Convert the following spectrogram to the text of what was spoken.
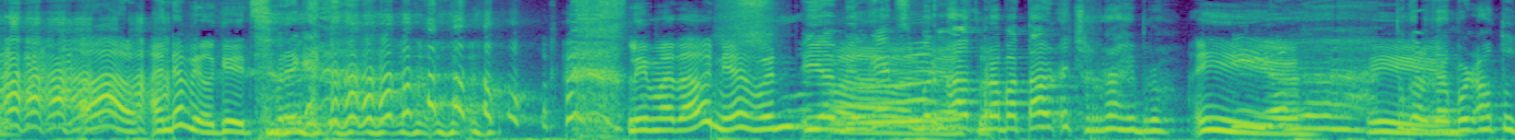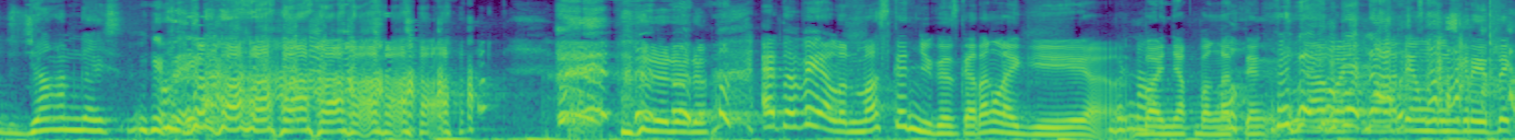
wow, Anda Bill Gates. Lima tahun ya bun? Iya Bill Wah, Gates burnout biasa. berapa tahun? Eh cerai bro. Iya. Itu gara-gara burnout tuh jangan guys. aduh, aduh, aduh. Eh tapi Elon Musk kan juga sekarang lagi banyak banget yang nggak, banyak banget yang mengkritik.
